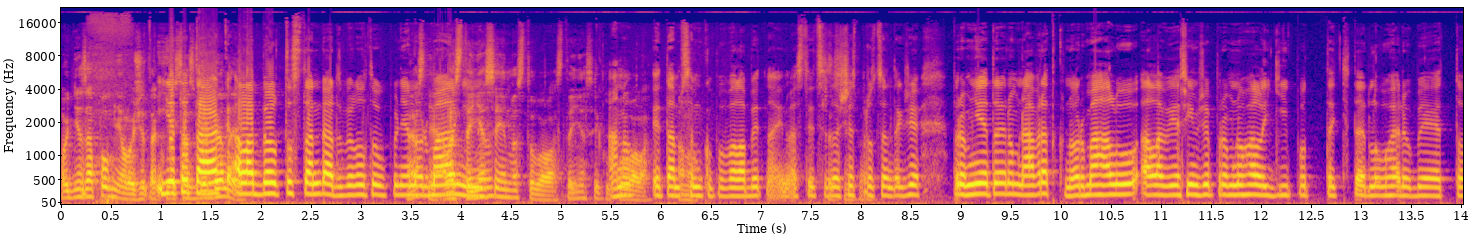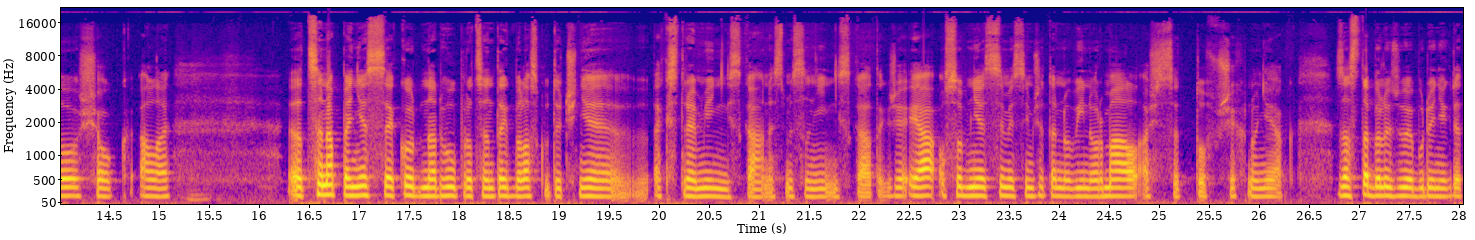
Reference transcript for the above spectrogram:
hodně zapomnělo, že takové Je to tak, byly. ale byl to standard, bylo to úplně Jasně, normální. Ale stejně no. si investovala, stejně si kupovala. Ano, i tam ano. jsem kupovala byt na investici Přesně za 6%, tak. takže pro mě je to jenom návrat k normálu, ale věřím, že pro mnoha lidí po teď té dlouhé době je to šok, ale hmm Cena peněz jako na dvou procentech byla skutečně extrémně nízká, nesmyslně nízká, takže já osobně si myslím, že ten nový normál, až se to všechno nějak zastabilizuje, bude někde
